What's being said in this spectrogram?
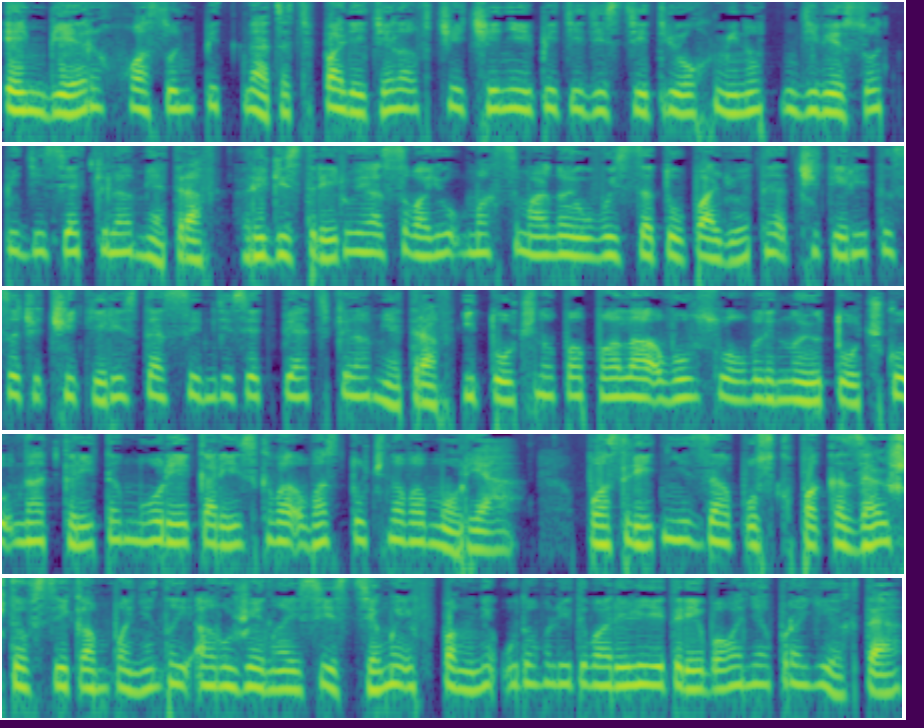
Эмбер Хвасун-15 полетела в течение 53 минут 950 километров, регистрируя свою максимальную высоту полета 4475 километров и точно попала в условленную точку на открытом море Корейского Восточного моря. Последний запуск показал, что все компоненты оружейной системы вполне удовлетворили требования проекта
